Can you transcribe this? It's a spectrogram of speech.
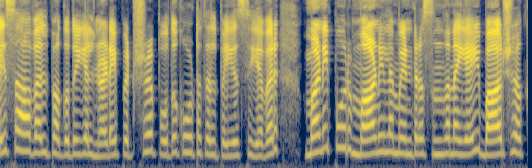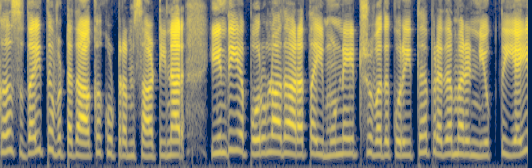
ஐசாவல் பகுதியில் நடைபெற்ற பொதுக்கூட்டத்தில் பேசிய அவர் மணிப்பூர் மாநிலம் என்ற சிந்தனையை பாஜக சிதைத்துவிட்டதாக குற்றம் சாட்டினார். இந்திய பொருளாதாரத்தை முன்னேற்றுவது குறித்த பிரதமரின் யுக்தி மோடியை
